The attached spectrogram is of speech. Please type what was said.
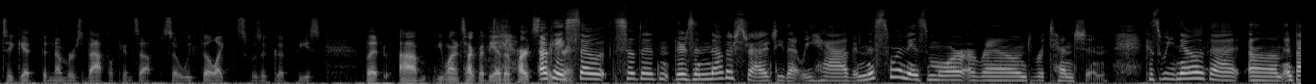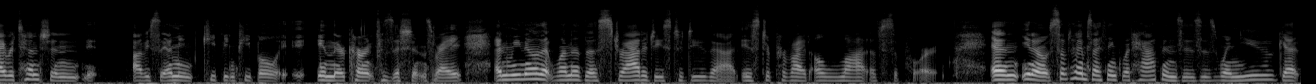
to get the numbers of applicants up. So we feel like this was a good piece. But um, you want to talk about the other parts? Okay, so so then there's another strategy that we have, and this one is more around retention, because we know that, um, and by retention, obviously, I mean, keeping people I- in their current positions, right? And we know that one of the strategies to do that is to provide a lot of support. And, you know, sometimes I think what happens is, is when you get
